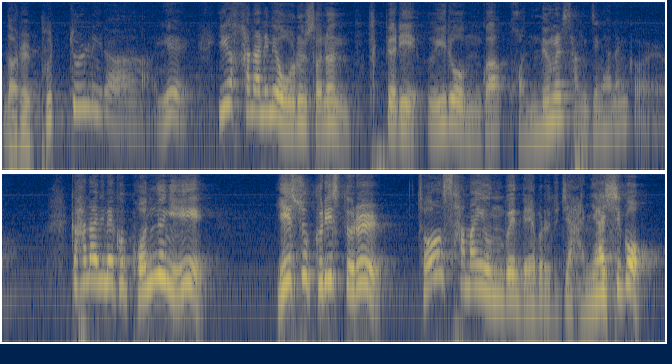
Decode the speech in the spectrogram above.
너를 붙들리라. 예. 이 하나님의 오른손은 특별히 의로움과 권능을 상징하는 거예요. 그러니까 하나님의 그 권능이 예수 그리스도를 저 사망의 음부에 내버려 두지 아니하시고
